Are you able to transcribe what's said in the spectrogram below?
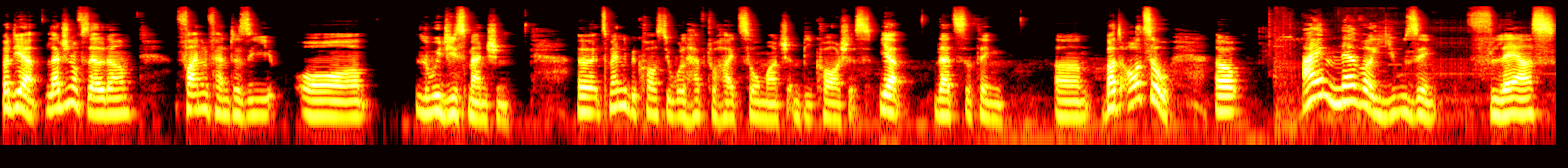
But yeah, Legend of Zelda, Final Fantasy, or Luigi's Mansion. Uh, it's mainly because you will have to hide so much and be cautious. Yeah, that's the thing. Um, but also, uh, I'm never using flares.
